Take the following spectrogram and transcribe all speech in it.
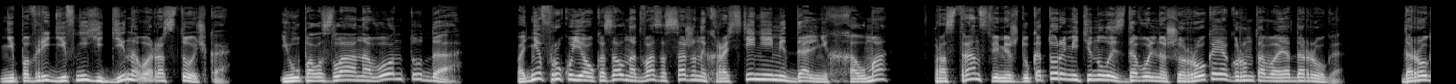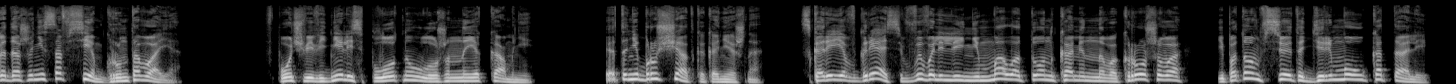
не повредив ни единого росточка. И уползла она вон туда. Подняв руку, я указал на два засаженных растениями дальних холма, в пространстве между которыми тянулась довольно широкая грунтовая дорога. Дорога даже не совсем грунтовая. В почве виднелись плотно уложенные камни. Это не брусчатка, конечно, Скорее в грязь вывалили немало тонн каменного крошева и потом все это дерьмо укатали,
